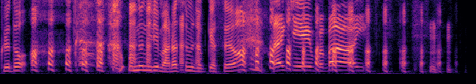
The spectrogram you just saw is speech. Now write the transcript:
그래도 웃는 일이 많았으면 좋겠어요. Thank you. Bye bye.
